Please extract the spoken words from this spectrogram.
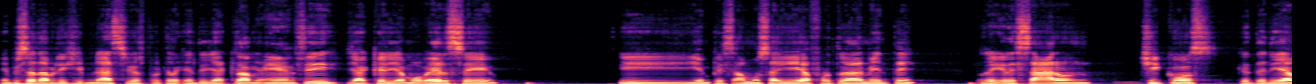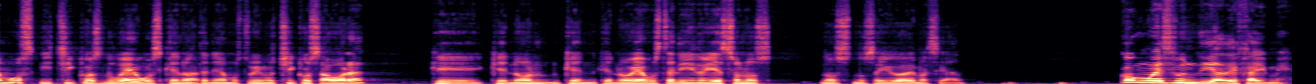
Empezaron a abrir gimnasios porque la gente ya quería, También, sí. ya quería moverse y empezamos ahí, afortunadamente, regresaron chicos que teníamos y chicos nuevos que no teníamos. Tuvimos chicos ahora que, que, no, que, que no habíamos tenido y eso nos, nos, nos ayudó demasiado. ¿Cómo es un día de Jaime?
